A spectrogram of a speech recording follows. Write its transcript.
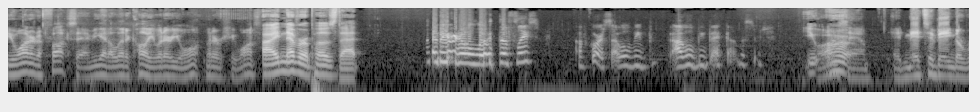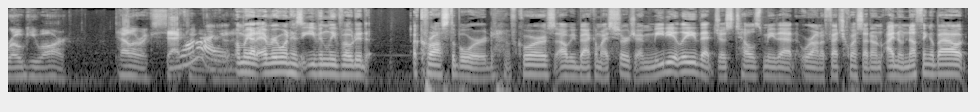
you want her to fuck Sam, you gotta let her call you whatever you want, whatever she wants. I never opposed that. I'm here to loot the place. Of course, I will be. I will be back on the stage. You are, on, Sam. Admit to being the rogue you are. Tell her exactly what Why? you're Oh my god, everyone has evenly voted across the board. Of course, I'll be back on my search immediately. That just tells me that we're on a fetch quest I don't I know nothing about.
